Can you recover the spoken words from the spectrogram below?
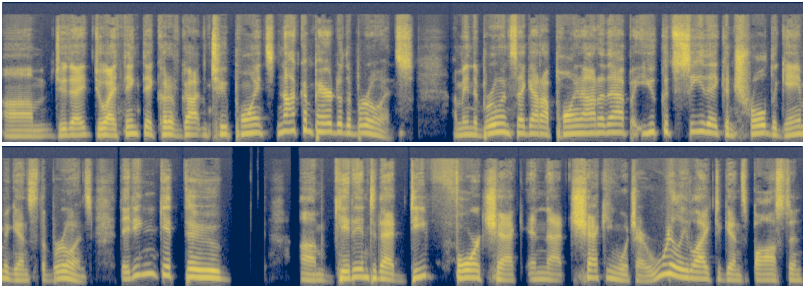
Um, do they? Do I think they could have gotten two points? Not compared to the Bruins. I mean, the Bruins, they got a point out of that, but you could see they controlled the game against the Bruins. They didn't get to um, get into that deep forecheck and that checking, which I really liked against Boston.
